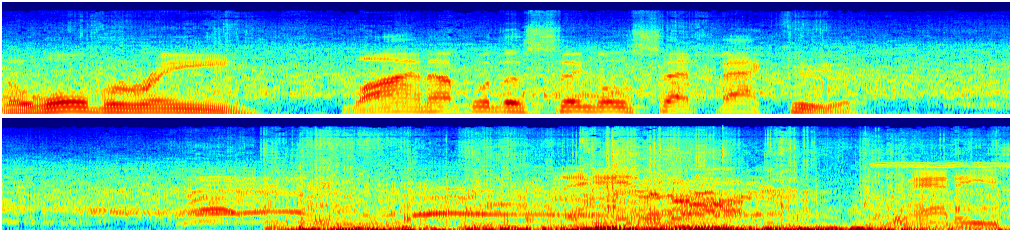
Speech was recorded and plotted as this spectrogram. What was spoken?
The Wolverine line up with a single set off. And he's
